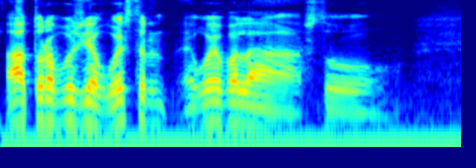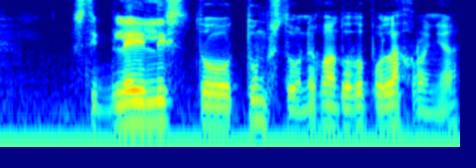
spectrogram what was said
Α, τώρα που είπες για western, εγώ έβαλα στο, στην playlist το Tombstone, έχω να το δω πολλά χρόνια.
